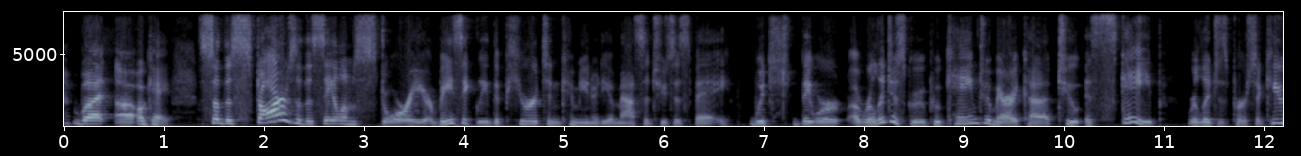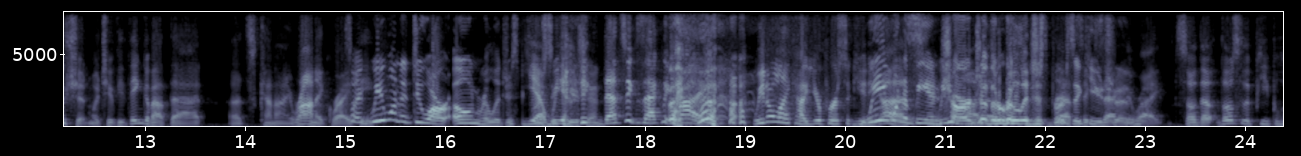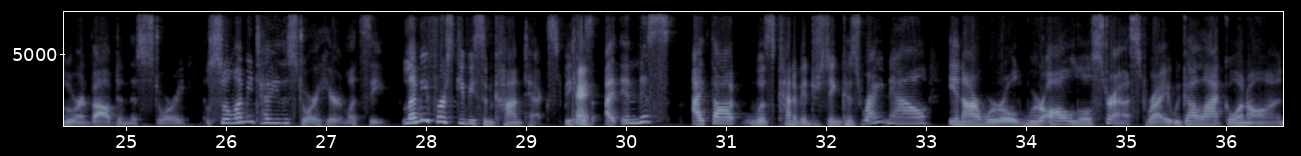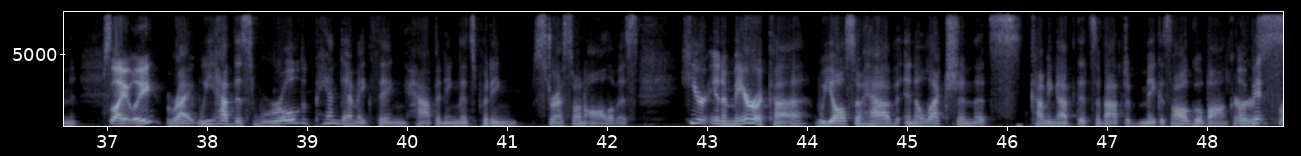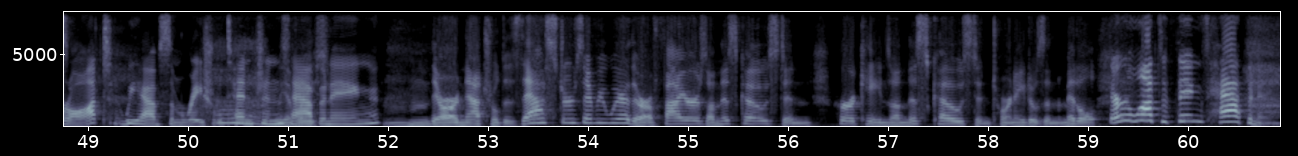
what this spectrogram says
But uh, okay, so the stars of the Salem story are basically the Puritan community of Massachusetts Bay, which they were a religious group who came to America to escape religious persecution. Which, if you think about that, that's kind of ironic, right? It's like we want to do our own religious persecution. yeah, we, persecution. that's exactly right. we don't like how you're persecuting We us. wanna be in We charge of wanna- the religious That's persecution. exactly right. So th- those are the people who are involved in this story. So let me tell you the story here. Let's see. Let me first give you some context because Okay. I, in this I thought was kind of interesting because right now in our world we're all a little stressed, right? We got a lot going on. Slightly. Right. We have this world pandemic thing happening that's putting stress on all of us. Here in America, we also have an election that's coming up that's about to make us all go bonkers. A bit fraught. We have some racial tensions have racial- happening. Mhm. There are natural disasters everywhere. There are fires on this coast and hurricanes on this coast and tornadoes in the middle. There are lots of things happening.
